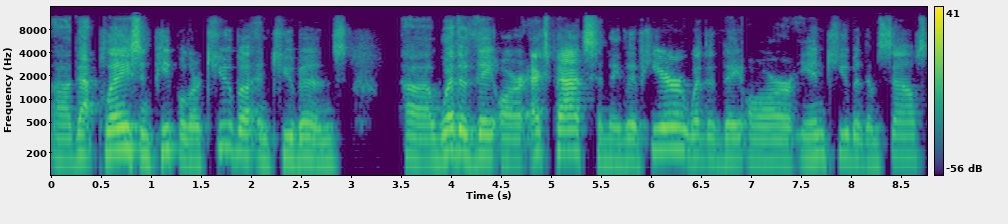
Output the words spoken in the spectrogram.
uh, that place and people are Cuba and Cubans. Uh, whether they are expats and they live here, whether they are in Cuba themselves,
